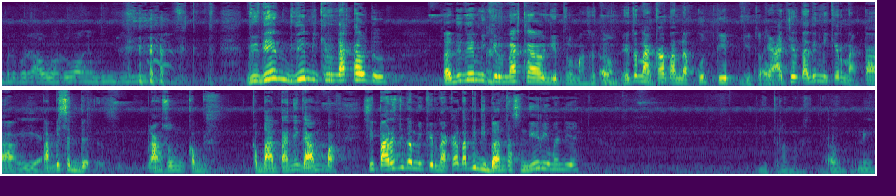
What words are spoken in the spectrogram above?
bener-bener Allah doang yang bimbing dia, dia, dia mikir nakal tuh tadi dia mikir nakal gitu loh maksud om itu nakal tanda kutip gitu. Kayak Acil tadi mikir nakal. Iya. tapi sede- langsung ke kebantahnya gampang. Si Paris juga mikir nakal tapi dibantah sendiri sama dia. Gitu loh maksudnya. Oh nih.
